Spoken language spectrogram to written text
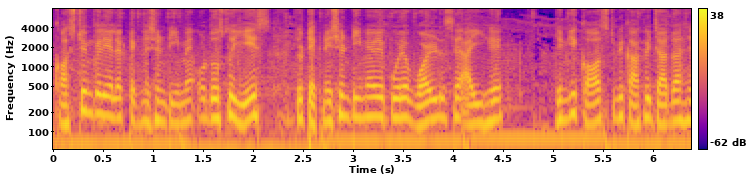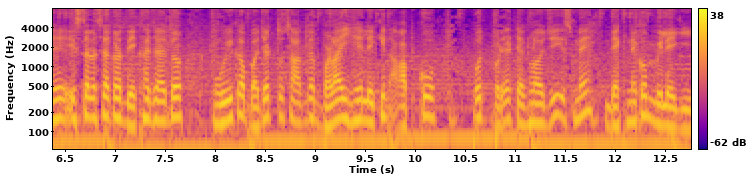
कॉस्ट्यूम के लिए अलग टेक्नीशियन टीम है। और दोस्तों, ये जो टेक्नीशियन टीम है वो पूरे वर्ल्ड से आई है। जिनकी कॉस्ट भी काफ़ी ज़्यादा है। इस तरह से अगर देखा जाए तो मूवी का बजट तो साथ में बड़ा ही है, लेकिन आपको बहुत बढ़िया टेक्नोलॉजी इसमें देखने को मिलेगी।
